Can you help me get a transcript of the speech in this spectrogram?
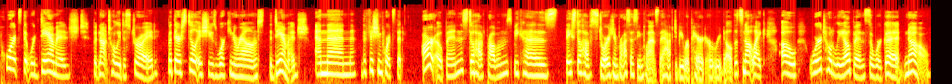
ports that were damaged but not totally destroyed, but there are still issues working around the damage. And then the fishing ports that are open still have problems because they still have storage and processing plants that have to be repaired or rebuilt. It's not like, oh, we're totally open, so we're good. No,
